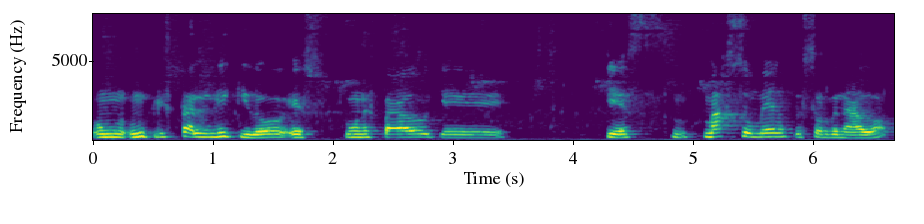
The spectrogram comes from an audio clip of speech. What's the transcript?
un, cristal líquido es un estado que, que, es más o menos desordenado,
